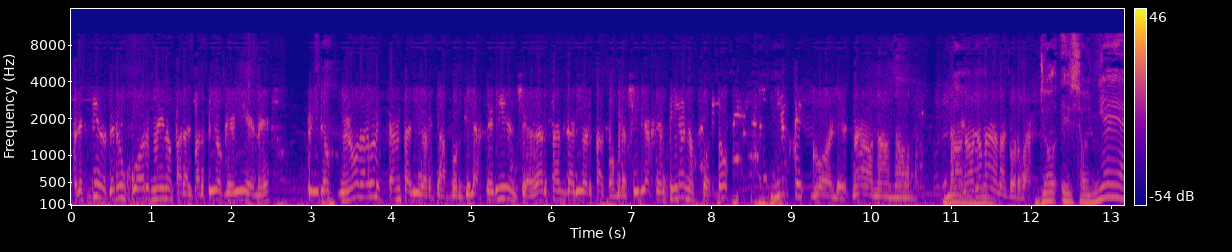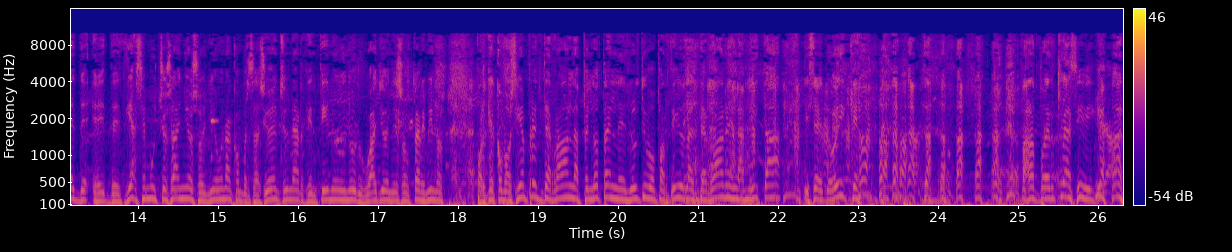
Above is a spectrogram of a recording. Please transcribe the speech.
prefiero tener un jugador menos para el partido que viene, pero no darles tanta libertad, porque la experiencia de dar tanta libertad con Brasil y Argentina nos costó 7 goles. No, no, no. No, no, no me van a acordar. Yo eh, soñé de- eh, desde hace muchos años, soñé una conversación entre un argentino y un uruguayo en esos términos, porque como siempre enterraban la pelota en el último partido, la enterraban en la mitad y se lo que para poder clasificar.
